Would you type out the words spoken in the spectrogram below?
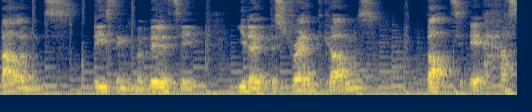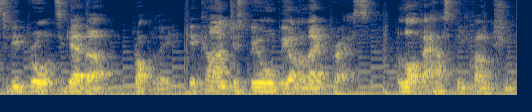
balance, these things, mobility. You know, the strength comes, but it has to be brought together properly. It can't just be all be on a leg press. A lot of it has to be functional.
